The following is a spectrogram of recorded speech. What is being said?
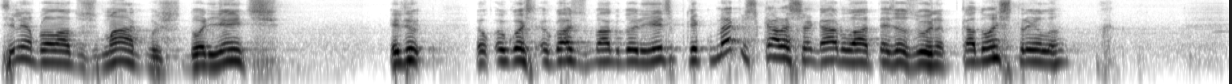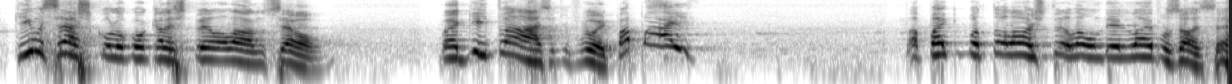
Se lembra lá dos magos do Oriente? Ele, eu, eu, gosto, eu gosto dos magos do Oriente, porque como é que os caras chegaram lá até Jesus? Né? Por causa de uma estrela. Quem você acha que colocou aquela estrela lá no céu? Mas quem tu acha que foi? Papai. Papai que botou lá o estrelão dele lá e falou assim, ó,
